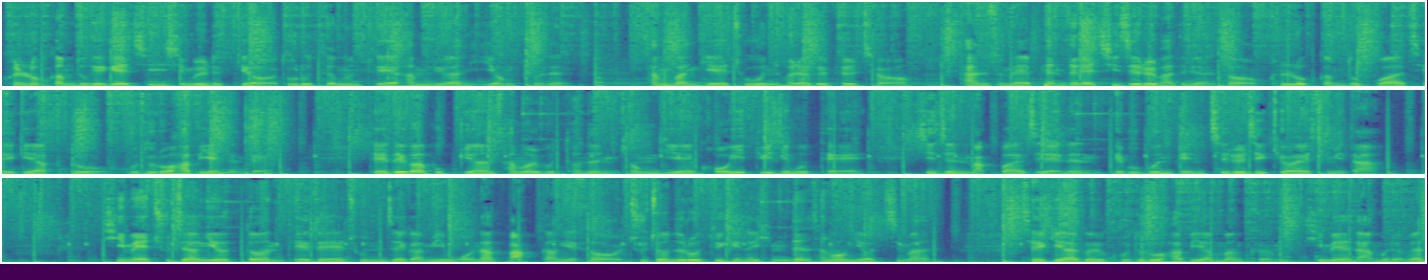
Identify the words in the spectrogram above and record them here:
클롭 감독에게 진심을 느껴 도르트문트에 합류한 이영표는 상반기에 좋은 활약을 펼쳐 단숨에 팬들의 지지를 받으면서 클롭 감독과 재계약도 구두로 합의했는데 대대가 복귀한 3월부터는 경기에 거의 뛰지 못해 시즌 막바지에는 대부분 벤치를 지켜야 했습니다. 팀의 주장이었던 대대의 존재감이 워낙 막강해서 주전으로 뛰기는 힘든 상황이었지만 재계약을 구두로 합의한 만큼 팀에 남으려면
